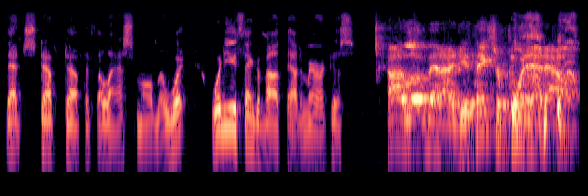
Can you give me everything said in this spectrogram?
that stepped up at the last moment. What what do you think about that, Americus? I love that idea. Thanks for pointing that out,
